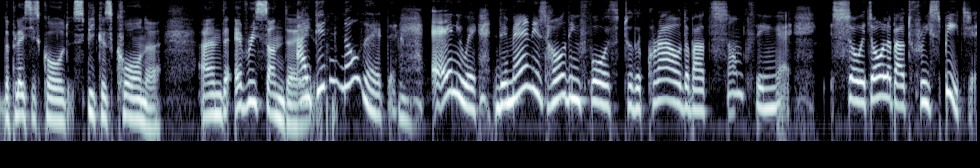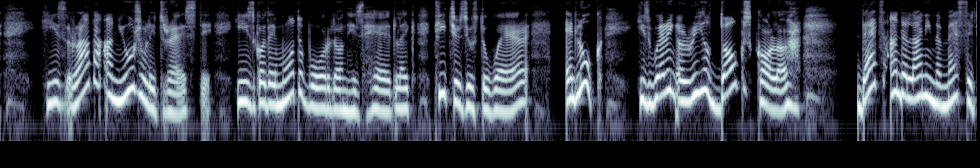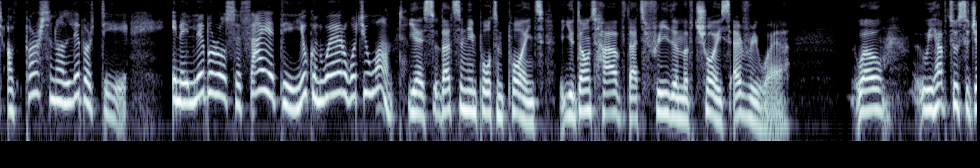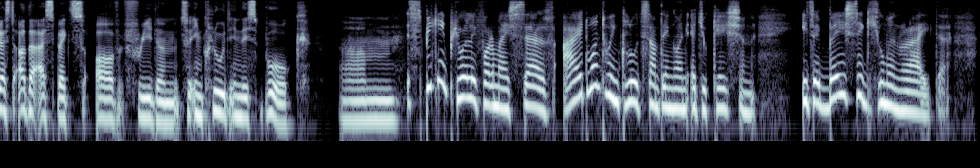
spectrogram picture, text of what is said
The place is called Speaker's Corner. And every Sunday. I didn't know that. Anyway, the man is holding forth to the crowd about something, so it's all about free speech. He's rather unusually dressed. He's got a mortarboard on his head, like teachers used to wear. And look, he's wearing a real dog's collar. That's underlining the message of personal liberty. In a liberal society, you can wear what you want. Yes, that's an important point. You don't have that freedom of choice everywhere. Well, we have to suggest other aspects of freedom to include in this book. Um, Speaking purely for myself, I'd want to include something on education. It's a basic human right.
